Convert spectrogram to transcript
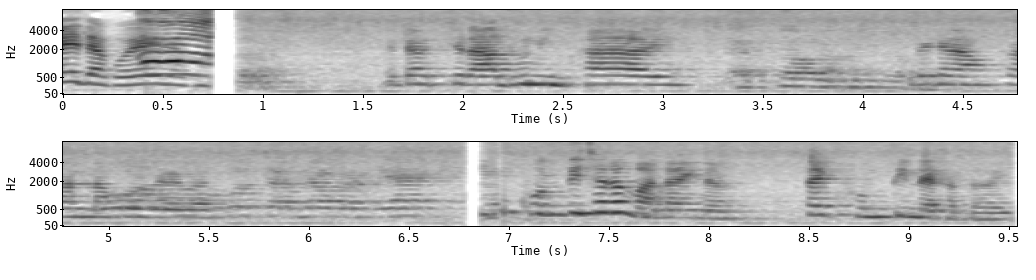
এই দেখো এই দেখো। এটা হচ্ছে রাধুনি, হাই। দেখে নাও, রান্না করবে এবার। খুন্তি ছাড়া বানাই না, তাই খুন্তি দেখাতে হয়।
